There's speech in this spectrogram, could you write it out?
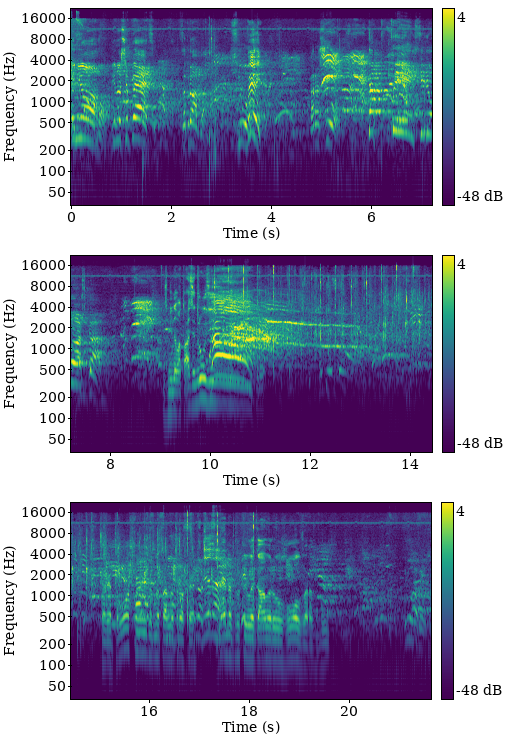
До нього! Він ошибеться! Забрав, да. Все. Бий! Хорошо. Та бий, Сережка! Зміна в атазі, друзі. Перепрошую, тут напевно трохи не докрутили камеру. Гол зараз був. Друга вийшла.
